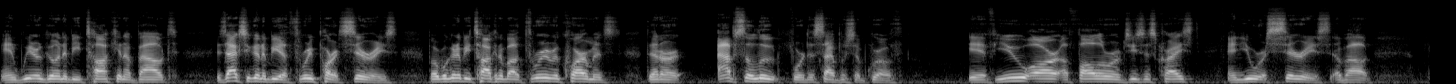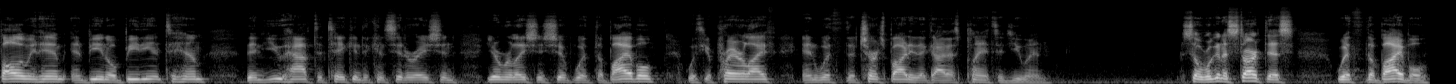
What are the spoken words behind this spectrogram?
and we are going to be talking about it's actually going to be a three part series, but we're going to be talking about three requirements that are absolute for discipleship growth. If you are a follower of Jesus Christ and you are serious about following Him and being obedient to Him, then you have to take into consideration your relationship with the Bible, with your prayer life, and with the church body that God has planted you in. So, we're going to start this with the Bible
